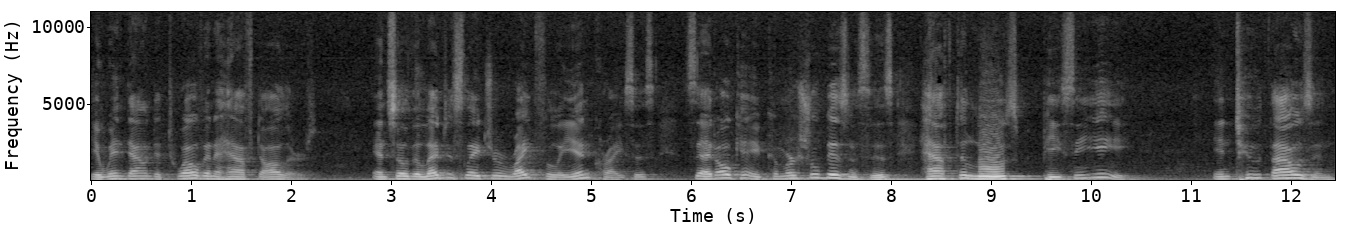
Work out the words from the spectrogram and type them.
it went down to 12 and a half dollars. And so the legislature, rightfully in crisis, said, okay, commercial businesses have to lose PCE. In 2000,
